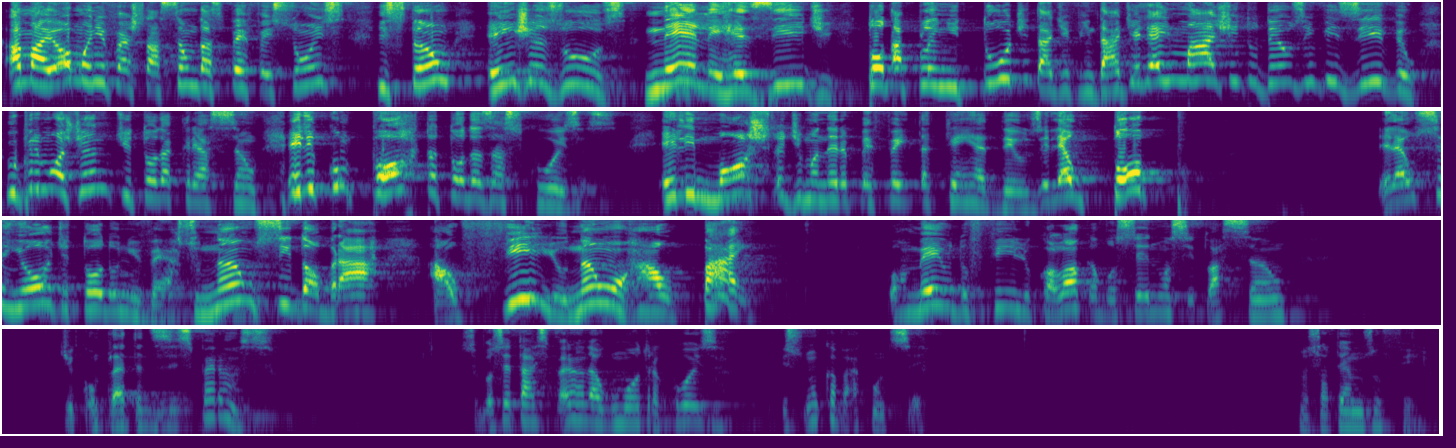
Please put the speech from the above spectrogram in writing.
A maior manifestação das perfeições estão em Jesus. Nele reside toda a plenitude da divindade. Ele é a imagem do Deus invisível, o primogênito de toda a criação. Ele comporta todas as coisas. Ele mostra de maneira perfeita quem é Deus. Ele é o topo. Ele é o Senhor de todo o universo. Não se dobrar ao filho, não honrar o pai, por meio do filho, coloca você numa situação de completa desesperança. Se você está esperando alguma outra coisa, isso nunca vai acontecer. Nós só temos o filho.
